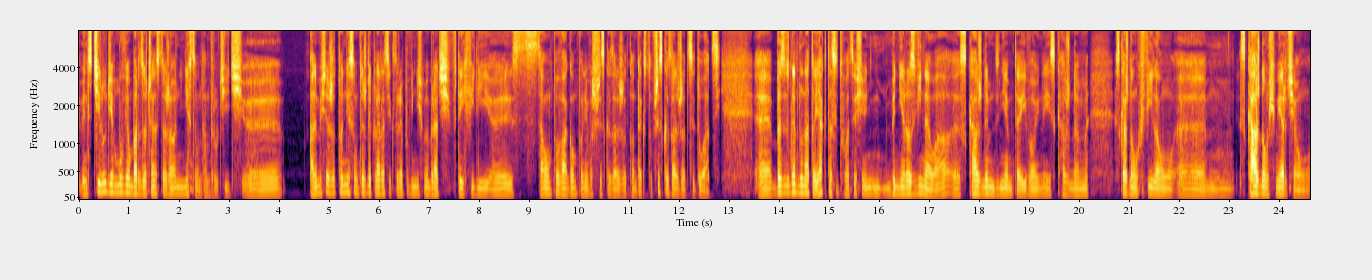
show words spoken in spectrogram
Więc ci ludzie mówią bardzo często, że oni nie chcą tam wrócić. E, ale myślę, że to nie są też deklaracje, które powinniśmy brać w tej chwili e, z całą powagą, ponieważ wszystko zależy od kontekstu, wszystko zależy od sytuacji. E, bez względu na to, jak ta sytuacja się by nie rozwinęła, z każdym dniem tej wojny i z każdym z każdą chwilą, z każdą śmiercią,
